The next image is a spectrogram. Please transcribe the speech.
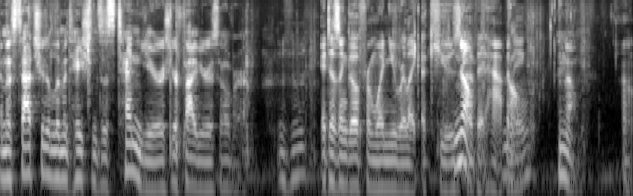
and the statute of limitations is 10 years, you're five years over. Mm-hmm. It doesn't go from when you were like accused No, of it happening. No. Oh,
